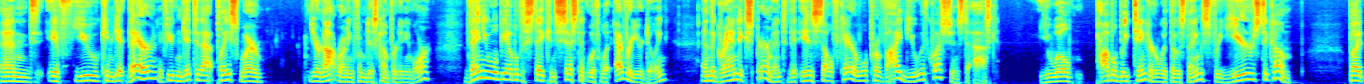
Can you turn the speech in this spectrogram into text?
And if you can get there, if you can get to that place where you're not running from discomfort anymore, then you will be able to stay consistent with whatever you're doing. And the grand experiment that is self care will provide you with questions to ask. You will probably tinker with those things for years to come. But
